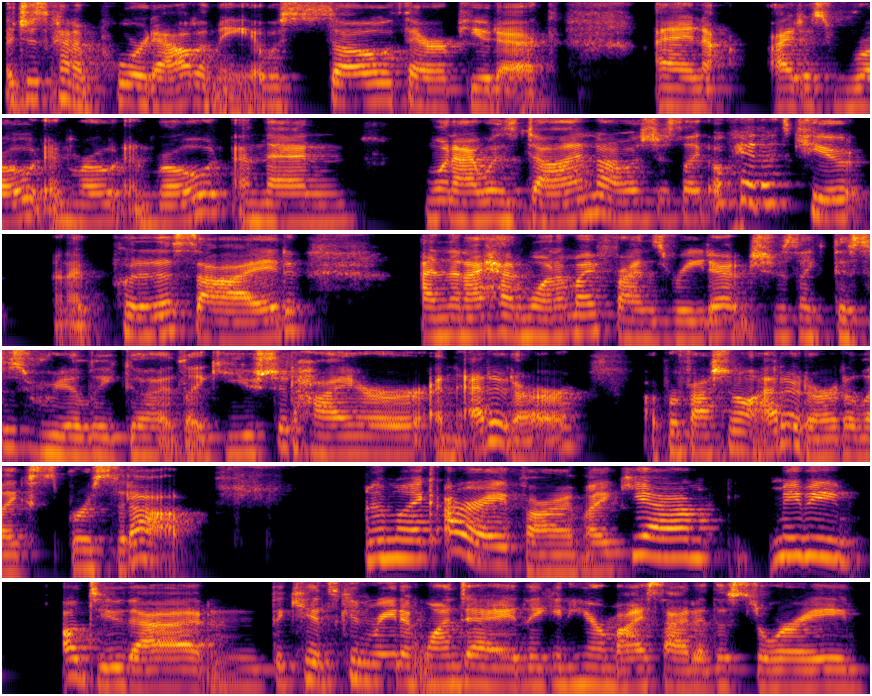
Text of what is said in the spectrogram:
it just kind of poured out of me. It was so therapeutic. And I just wrote and wrote and wrote. And then when I was done, I was just like, okay, that's cute. And I put it aside. And then I had one of my friends read it and she was like, this is really good. Like, you should hire an editor, a professional editor to like spruce it up. And I'm like, all right, fine. Like, yeah, maybe I'll do that. And the kids can read it one day and they can hear my side of the story.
